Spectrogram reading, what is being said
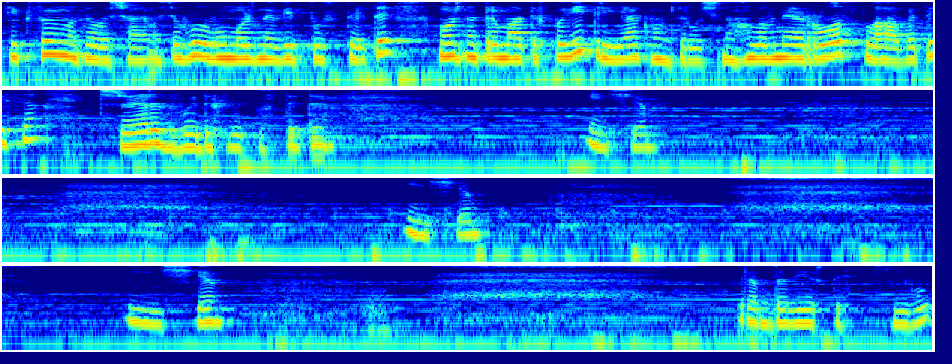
Фіксуємо, залишаємося. Голову можна відпустити, можна тримати в повітрі, як вам зручно. Головне розслабитися, через видих відпустити. І ще. І ще. І ще. Прям довіртесь тілу,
